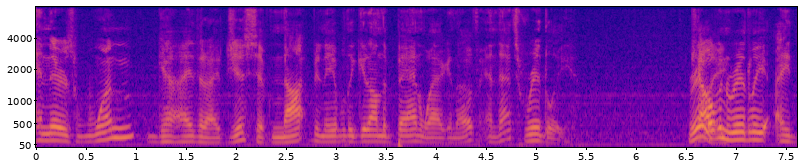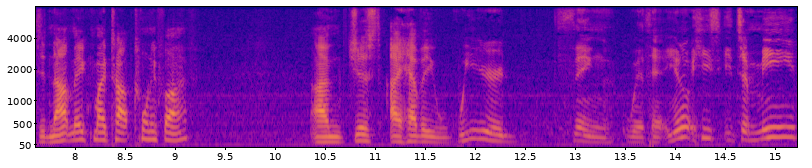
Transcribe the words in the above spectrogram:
And there's one guy that I just have not been able to get on the bandwagon of, and that's Ridley. Really? Calvin Ridley, I did not make my top 25. I'm just, I have a weird thing with him. You know, he's, to me,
